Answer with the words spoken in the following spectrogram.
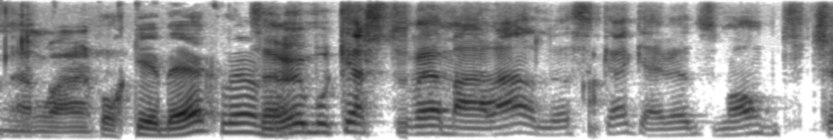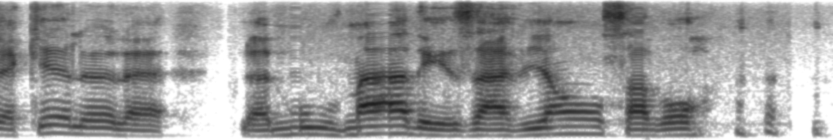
Québec? Ouais. Pour Québec, là. mais- Sérieux, moi, quand je trouvais malade, là, c'est quand il y avait du monde qui checkait là, le, le mouvement des avions, savoir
